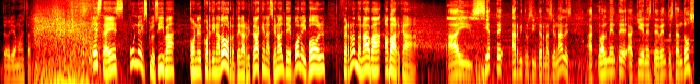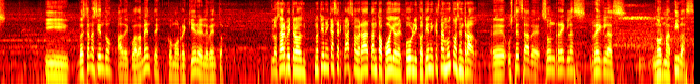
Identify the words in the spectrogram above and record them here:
deberíamos estar. Esta es una exclusiva con el coordinador del arbitraje nacional de voleibol, Fernando Nava Abarca. Hay siete árbitros internacionales. Actualmente aquí en este evento están dos y lo están haciendo adecuadamente como requiere el evento. Los árbitros no tienen que hacer caso, ¿verdad? Tanto apoyo del público, tienen que estar muy concentrados. Eh, usted sabe, son reglas, reglas normativas,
